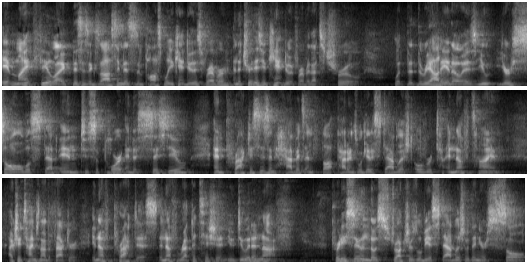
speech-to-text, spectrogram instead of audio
it might feel like this is exhausting, this is impossible, you can't do this forever. And the truth is, you can't do it forever. That's true. what the, the reality though is you your soul will step in to support and assist you and practices and habits and thought patterns will get established over t- enough time actually time's not the factor enough practice enough repetition you do it enough pretty soon those structures will be established within your soul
